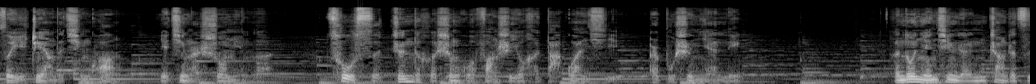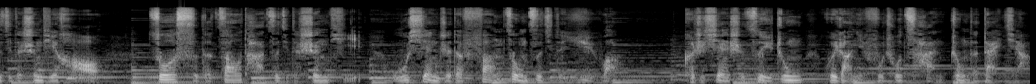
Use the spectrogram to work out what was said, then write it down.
所以这样的情况也进而说明了，猝死真的和生活方式有很大关系。而不是年龄。很多年轻人仗着自己的身体好，作死的糟蹋自己的身体，无限制的放纵自己的欲望，可是现实最终会让你付出惨重的代价。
